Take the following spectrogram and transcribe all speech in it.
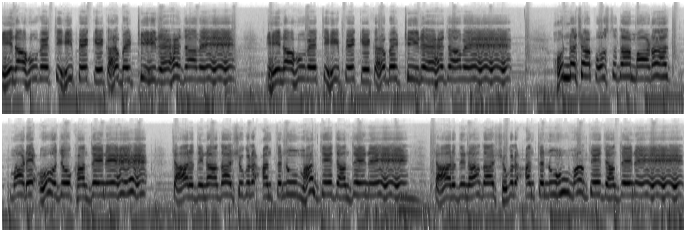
ਇਹ ਨਾ ਹੋਵੇ ਧੀ ਪੇਕੇ ਘਰ ਬੈਠੀ ਰਹਿ ਜਾਵੇ, ਇਹ ਨਾ ਹੋਵੇ ਧੀ ਪੇਕੇ ਘਰ ਬੈਠੀ ਰਹਿ ਜਾਵੇ। ਹੁਣ ਨਸ਼ਾ ਪੋਸਤ ਦਾ ਮਾੜਾ, ਮਾੜੇ ਉਹ ਜੋ ਖਾਂਦੇ ਨੇ ਚਾਰ ਦਿਨਾਂ ਦਾ ਸ਼ੁਗਲ ਅੰਤ ਨੂੰ ਮਾਂਜੇ ਜਾਂਦੇ ਨੇ। ਚਾਰ ਦਿਨਾਂ ਦਾ ਸ਼ੁਗਲ ਅੰਤ ਨੂੰ ਮਾਂਜੇ ਜਾਂਦੇ ਨੇ।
